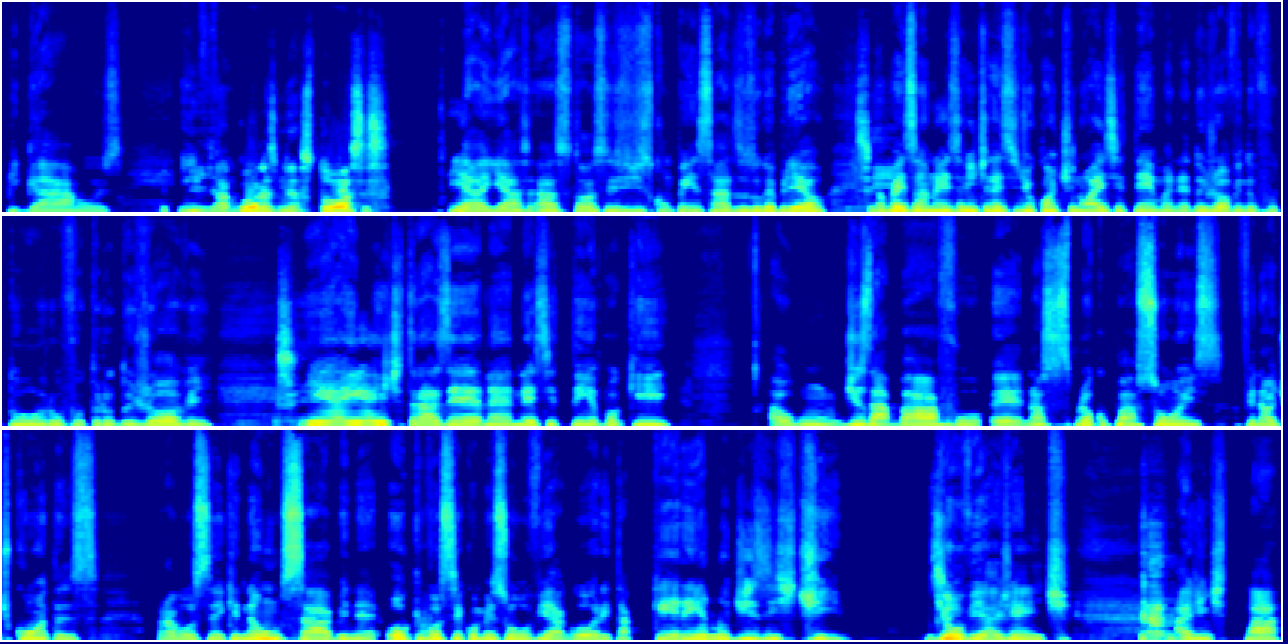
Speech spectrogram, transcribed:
pigarros, E enfim, agora as minhas tosses. E aí as, as tosses descompensadas do Gabriel. Sim, Então, pensando nisso, a gente decidiu continuar esse tema, né? Do jovem do futuro, o futuro do jovem. sim. E aí a gente trazer, né, nesse tempo aqui, algum desabafo, é, nossas preocupações, afinal de contas, para você que não sabe, né? Ou que você começou a ouvir agora e tá querendo desistir de Sim. ouvir a gente, a gente tá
